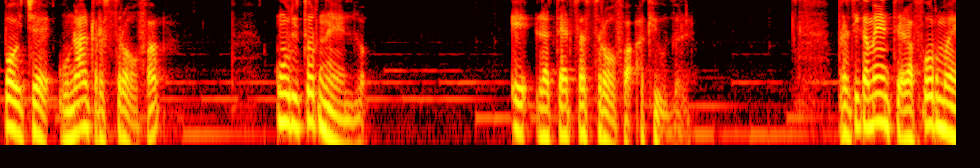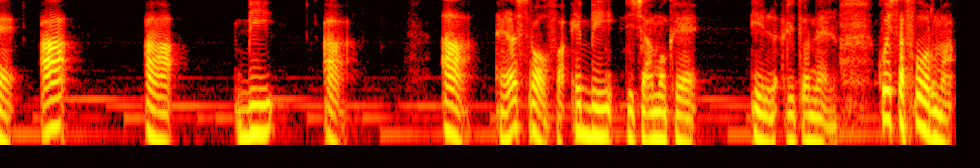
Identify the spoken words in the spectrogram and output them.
poi c'è un'altra strofa, un ritornello e la terza strofa a chiudere. Praticamente la forma è A, A, B, A. A è la strofa e B diciamo che è il ritornello. Questa forma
